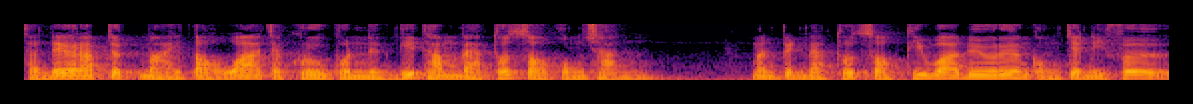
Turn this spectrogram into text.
ฉันได้รับจดหมายต่อว่าจากครูคนหนึ่งที่ทำแบบทดสอบของฉัน มันเป็นแบบทดสอบที่ว่าด้วยเรื่องของเจนนิเฟอร์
